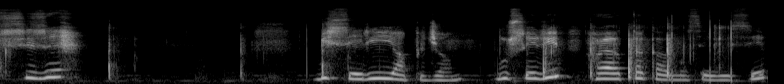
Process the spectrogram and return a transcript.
Size bir seri yapacağım. Bu seri hayatta kalma serisi.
